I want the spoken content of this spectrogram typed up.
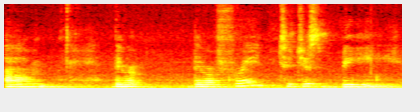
Um, they're they're afraid to just be,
